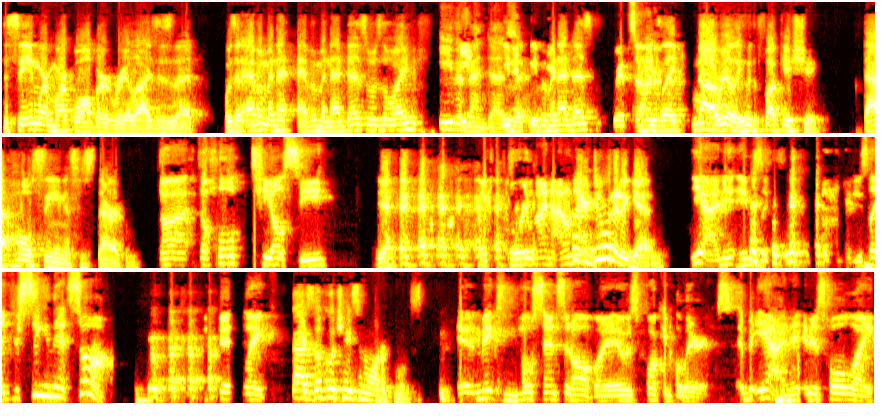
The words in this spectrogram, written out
The scene where Mark Wahlberg realizes that was it Eva, Men- Eva Menendez was the wife? Even Yeah. Mendez. Eva, Eva Menendez? rips And on he's her. like, no, really, who the fuck is she? That whole scene is hysterical. uh, the whole TLC Yeah. like storyline. I don't Well, know. you're doing it again. Yeah, and it- it's like he's like, you're singing that song. It, like Guys, don't go chasing waterfalls. it makes no sense at all, but it was fucking hilarious. But yeah, and, and his whole like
